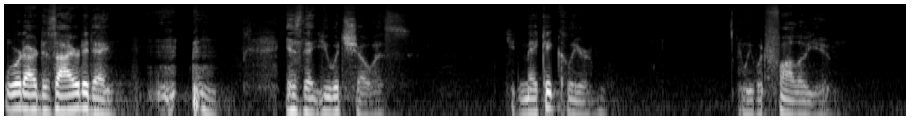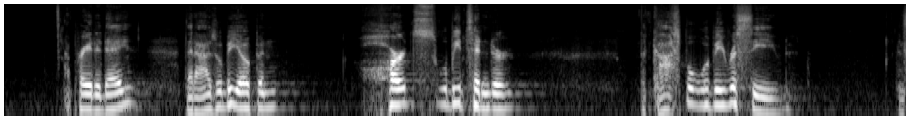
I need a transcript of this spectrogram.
Lord, our desire today is that you would show us, you'd make it clear, and we would follow you. I pray today that eyes will be open, hearts will be tender, the gospel will be received, and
